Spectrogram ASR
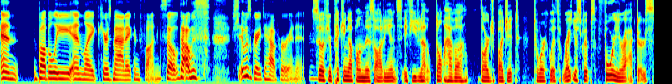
and bubbly and like charismatic and fun. So that was, it was great to have her in it. So if you're picking up on this audience, if you don't- don't have a large budget to work with, write your scripts for your actors.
